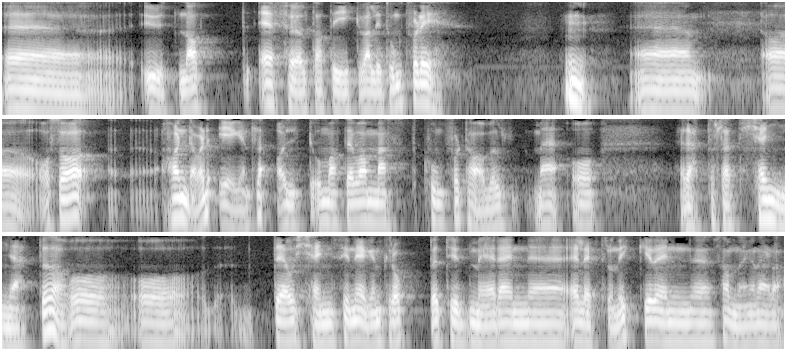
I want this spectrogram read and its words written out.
Eh, uten at jeg følte at det gikk veldig tungt for dem. Mm. Eh, og så handla vel egentlig alt om at det var mest komfortabelt med å rett og slett kjenne etter. Da, og, og, det å kjenne sin egen kropp betydde mer enn eh, elektronikk i den sammenhengen her, da.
